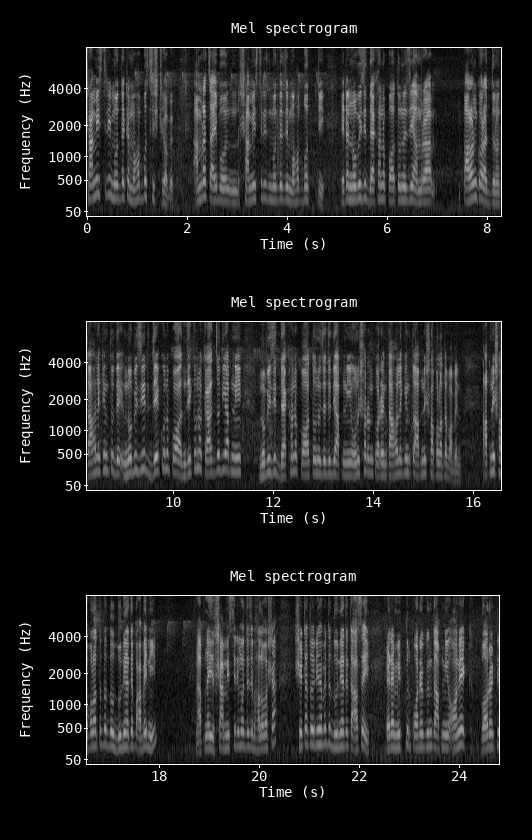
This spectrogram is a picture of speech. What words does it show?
স্বামী স্ত্রীর মধ্যে একটা মহব্বত সৃষ্টি হবে। আমরা চাইব স্বামী স্ত্রীর মধ্যে যে মহব্বতটি, এটা নবীজির দেখানো পথ অনুযায়ী আমরা পালন করার জন্য, তাহলে কিন্তু নবীজির যে কোনো পথ, যে কোনো কাজ যদি আপনি নবীজির দেখানো পথ অনুযায়ী যদি আপনি অনুসরণ করেন, তাহলে কিন্তু আপনি সফলতা পাবেন। আপনি সফলতা তো দুনিয়াতে পাবেনই। আপনার স্বামী, স্ত্রীর মধ্যে যে ভালোবাসা, সেটা তৈরি হবে তো দুনিয়াতে তো আছেই। এটা মৃত্যুর পরেও কিন্তু আপনি অনেক বড় একটি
